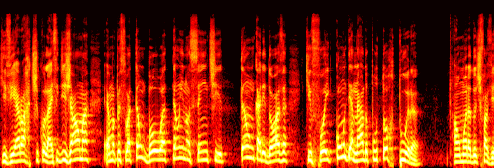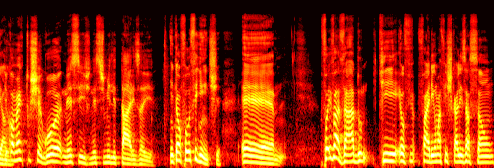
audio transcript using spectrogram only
que vieram articular. Esse Djalma é uma pessoa tão boa, tão inocente, tão caridosa, que foi condenado por tortura a um morador de favela. E como é que tu chegou nesses, nesses militares aí? Então foi o seguinte: é, foi vazado que eu faria uma fiscalização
